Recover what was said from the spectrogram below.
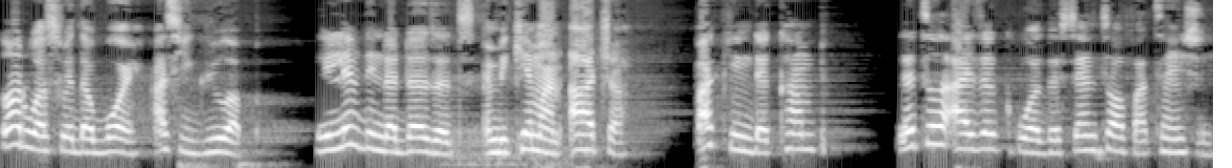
God was with the boy as he grew up. He lived in the desert and became an archer. Back in the camp, little Isaac was the center of attention.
